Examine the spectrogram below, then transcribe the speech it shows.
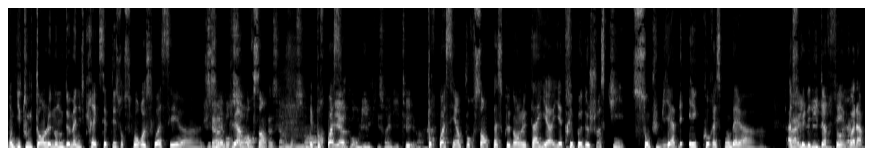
On dit tout le temps le nombre de manuscrits acceptés sur ce qu'on reçoit, c'est, euh, je sais même plus, 1%. après, c'est 1%. Et pourquoi c'est- un pour 1000 qui sont édités. voilà. Pourquoi c'est 1% Parce que dans le tas, il y a, il y a très peu de choses qui sont publiables et correspondent à, à ce Ah, que l'éditeur fait. Voilà.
